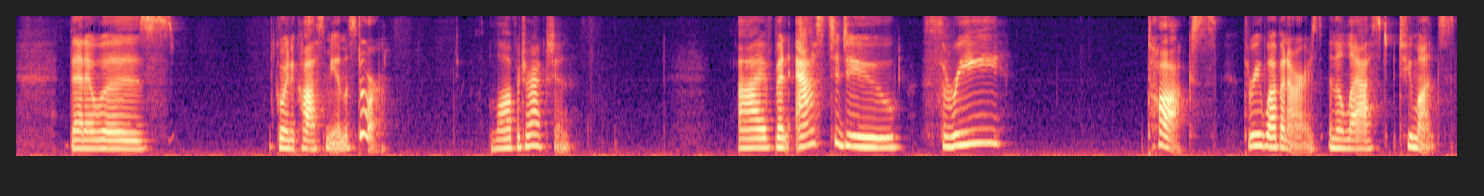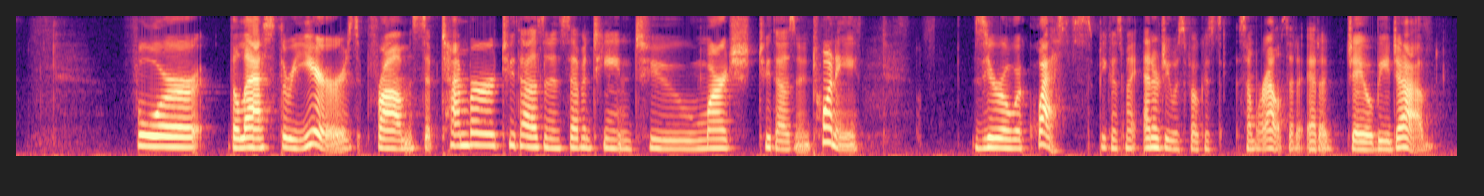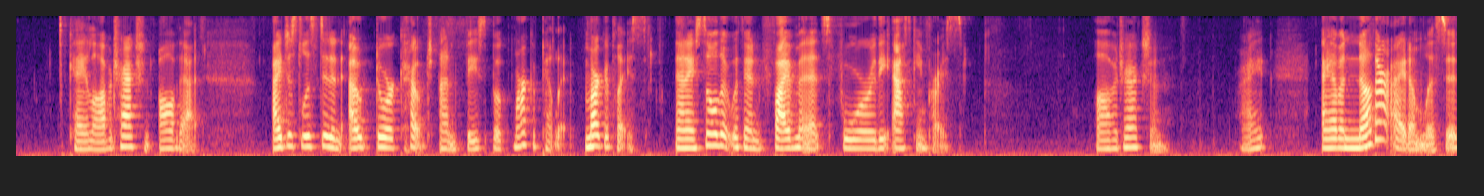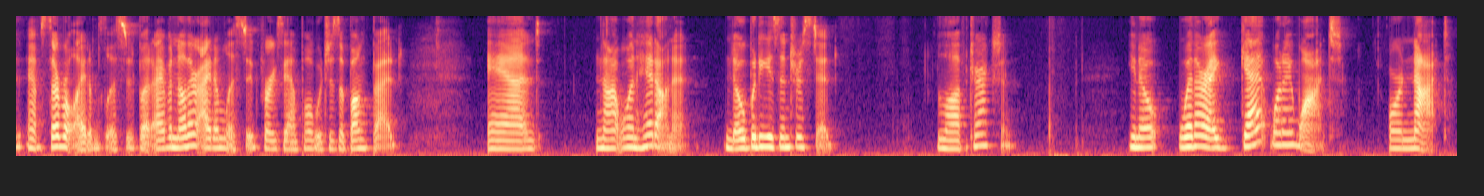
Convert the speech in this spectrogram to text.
than it was going to cost me in the store. Law of attraction. I've been asked to do three talks, three webinars in the last two months for the last three years, from September 2017 to March 2020, zero requests because my energy was focused somewhere else at a, at a job job. Okay, law of attraction, all of that. I just listed an outdoor couch on Facebook Marketplace, and I sold it within five minutes for the asking price. Law of attraction, right? I have another item listed. I have several items listed, but I have another item listed, for example, which is a bunk bed. And not one hit on it. Nobody is interested. Law of attraction. You know, whether I get what I want or not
